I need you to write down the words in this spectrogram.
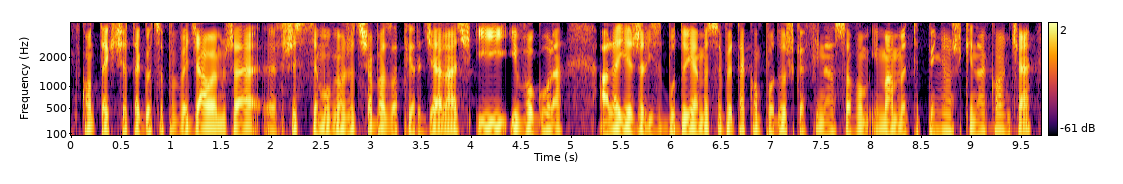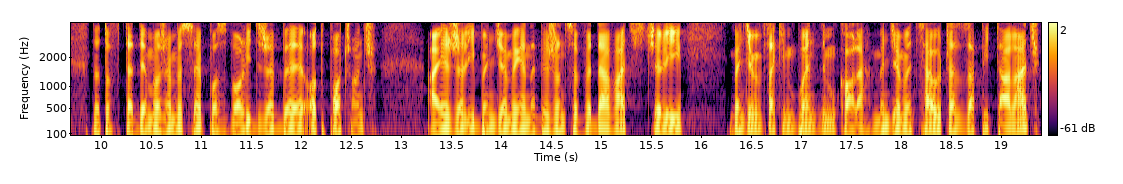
w kontekście tego, co powiedziałem, że e, wszyscy mówią, że trzeba zapierdzielać i, i w ogóle, ale jeżeli zbudujemy sobie taką poduszkę finansową i mamy te pieniążki na koncie, no to wtedy możemy sobie pozwolić, żeby odpocząć. A jeżeli będziemy je na bieżąco wydawać, czyli będziemy w takim błędnym kole, będziemy cały czas zapitalać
